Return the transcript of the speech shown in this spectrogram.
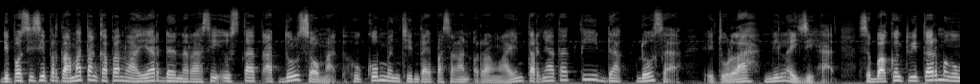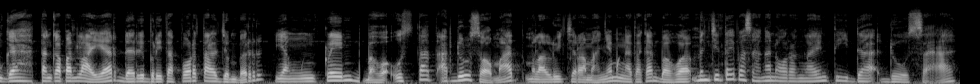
Di posisi pertama tangkapan layar dan narasi Ustadz Abdul Somad, hukum mencintai pasangan orang lain ternyata tidak dosa. Itulah nilai jihad. Sebuah akun Twitter mengunggah tangkapan layar dari berita portal Jember yang mengklaim bahwa Ustadz Abdul Somad melalui ceramahnya mengatakan bahwa mencintai pasangan orang lain tidak dosa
